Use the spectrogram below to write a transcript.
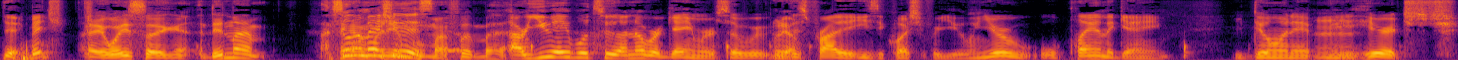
Yeah, bitch. Hey, wait a second. Didn't I? I think So let I me ask you need to this: my foot back. Are you able to? I know we're gamers, so we're, Yeah. this is probably an easy question for you. When you're playing the game, you're doing it. When Mm-hmm. you hear it,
